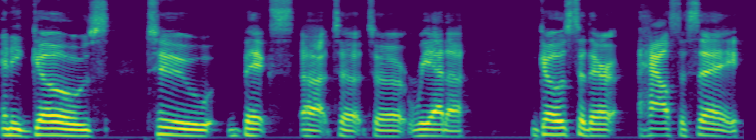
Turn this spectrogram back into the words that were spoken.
and he goes to Bick uh to to Reata goes to their house to say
